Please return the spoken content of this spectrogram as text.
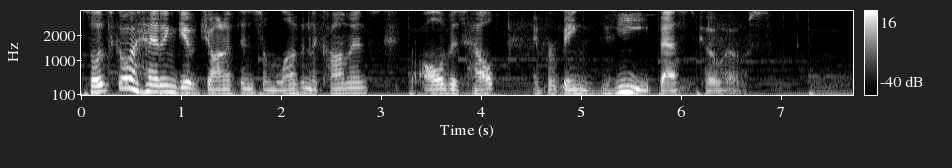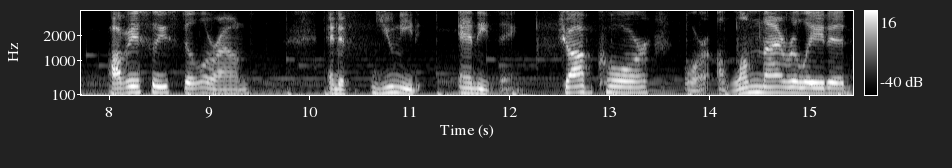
So let's go ahead and give Jonathan some love in the comments for all of his help and for being the best co host obviously still around. And if you need anything, Job Corps or alumni related,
